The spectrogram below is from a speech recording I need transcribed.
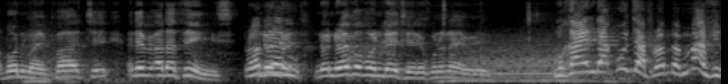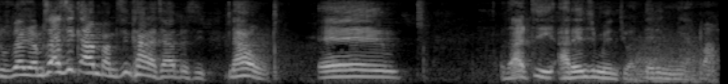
about my party, and every other things. Problem- Ndo drive on date kuna naye wewe. mukaenda kuja problem mavinhu vyanya musazikamba musikhala chape si now um, that arrangement you are telling me about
